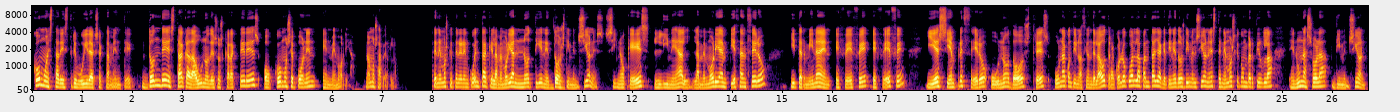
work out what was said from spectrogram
¿cómo está distribuida exactamente? ¿Dónde está cada uno de esos caracteres o cómo se ponen en memoria? Vamos a verlo tenemos que tener en cuenta que la memoria no tiene dos dimensiones, sino que es lineal. La memoria empieza en 0 y termina en FF, FF, y es siempre 0, 1, 2, 3, una continuación de la otra, con lo cual la pantalla que tiene dos dimensiones tenemos que convertirla en una sola dimensión.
